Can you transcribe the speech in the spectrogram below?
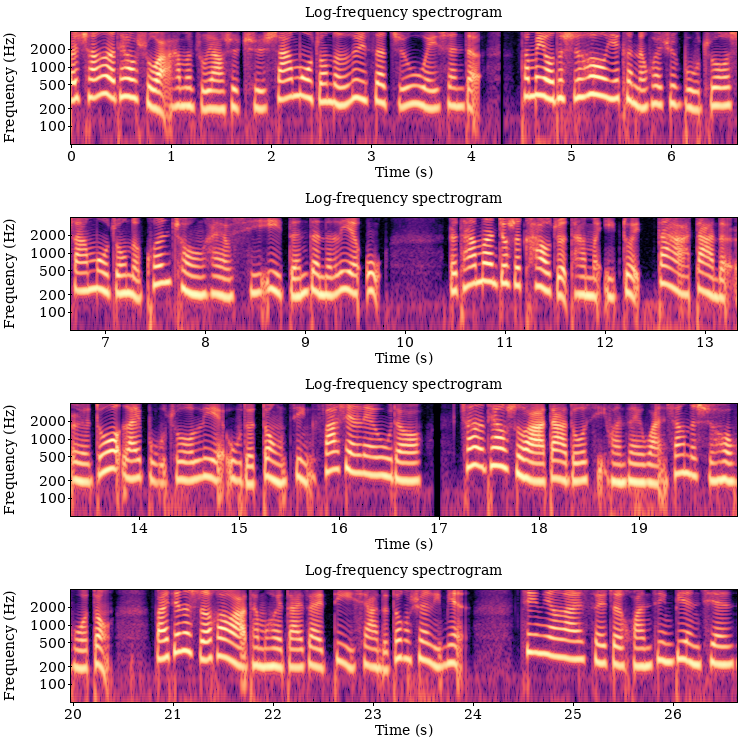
而长耳跳鼠啊，它们主要是吃沙漠中的绿色植物为生的。它们有的时候也可能会去捕捉沙漠中的昆虫，还有蜥蜴等等的猎物。而它们就是靠着它们一对大大的耳朵来捕捉猎物的动静，发现猎物的哦。长耳跳鼠啊，大多喜欢在晚上的时候活动，白天的时候啊，它们会待在地下的洞穴里面。近年来，随着环境变迁，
